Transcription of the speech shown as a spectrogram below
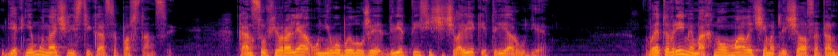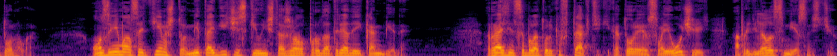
где к нему начали стекаться повстанцы. К концу февраля у него было уже 2000 человек и три орудия. В это время Махно мало чем отличался от Антонова. Он занимался тем, что методически уничтожал продотряды и комбеды. Разница была только в тактике, которая, в свою очередь, определялась местностью.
